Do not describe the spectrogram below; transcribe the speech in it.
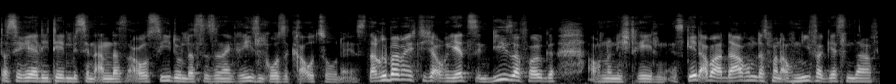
dass die Realität ein bisschen anders aussieht und dass es eine riesengroße Grauzone ist. Darüber möchte ich auch jetzt in dieser Folge auch noch nicht reden. Es geht aber darum, dass man auch nie vergessen darf,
